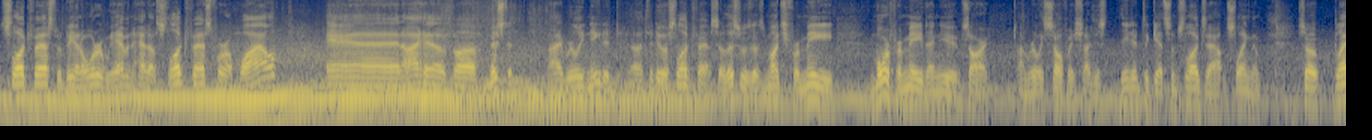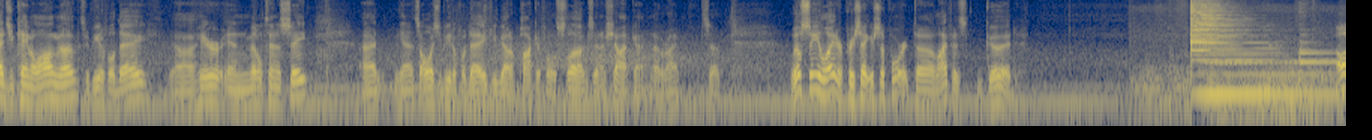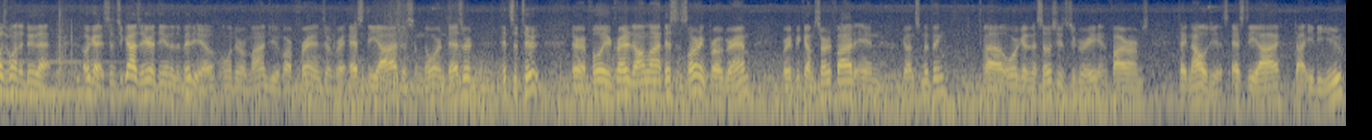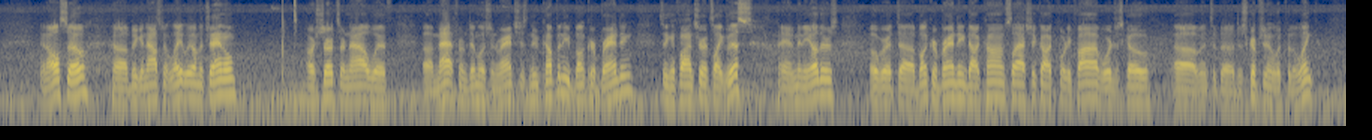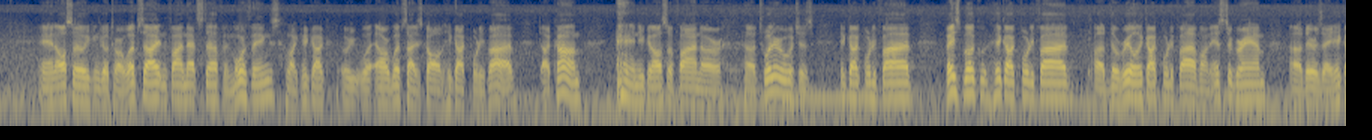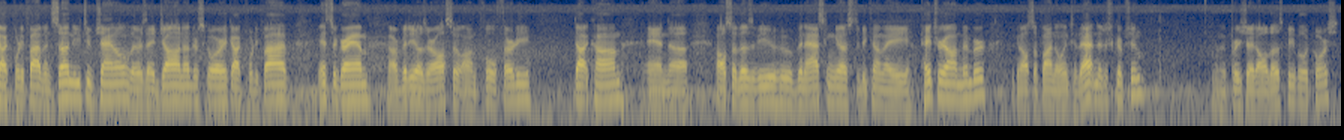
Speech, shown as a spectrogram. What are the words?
slugfest would be in order. We haven't had a slugfest for a while, and I have uh, missed it. I really needed uh, to do a slugfest. So this was as much for me more for me than you. Sorry, I'm really selfish. I just needed to get some slugs out and sling them. So glad you came along though. It's a beautiful day uh, here in Middle Tennessee. Uh, you know, it's always a beautiful day if you've got a pocket full of slugs and a shotgun though, right? So we'll see you later. Appreciate your support. Uh, life is good. Always wanted to do that. Okay, since you guys are here at the end of the video, I want to remind you of our friends over at SDI, the Sonoran Desert Institute. They're a fully accredited online distance learning program where you become certified in gunsmithing uh, or get an associate's degree in firearms technology. It's sdi.edu. And also, a uh, big announcement lately on the channel, our shirts are now with uh, Matt from Demolition Ranch's new company, Bunker Branding. So you can find shirts like this and many others over at uh, bunkerbranding.com slash hickok45 or just go uh, into the description and look for the link. And also you can go to our website and find that stuff and more things like Hickok, our website is called hickok45.com. And you can also find our uh, Twitter, which is Hickok45, Facebook, Hickok45, uh, The Real Hickok45 on Instagram. Uh, there's a Hickok45 and Son YouTube channel. There's a John underscore Hickok45 Instagram. Our videos are also on full30.com. And uh, also those of you who have been asking us to become a Patreon member, you can also find the link to that in the description. And we appreciate all those people, of course.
